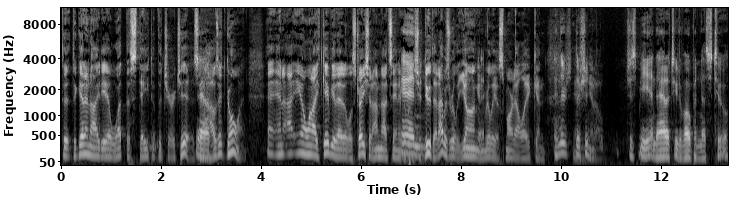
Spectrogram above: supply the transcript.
to, to get an idea what the state of the church is. Yeah. how's it going? And, and I, you know, when I gave you that illustration, I'm not saying everybody And- should do that. I was really young and really a smart aleck, and and there's there should you know just be an attitude of openness too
